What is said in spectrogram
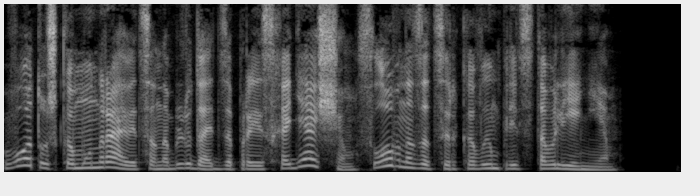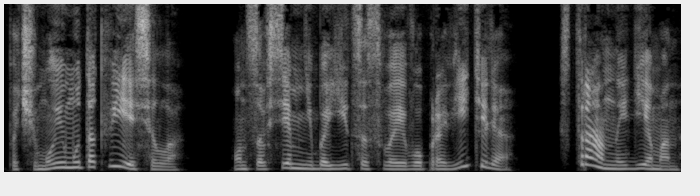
Вот уж кому нравится наблюдать за происходящим, словно за цирковым представлением. Почему ему так весело? Он совсем не боится своего правителя? Странный демон.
